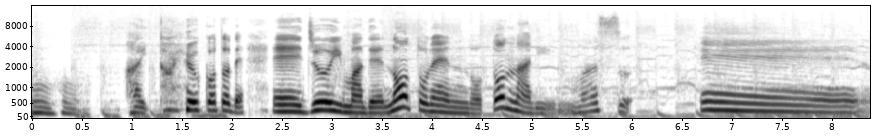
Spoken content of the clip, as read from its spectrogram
うんうん。はい。ということで、えー、10位までのトレンドとなります。えー、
